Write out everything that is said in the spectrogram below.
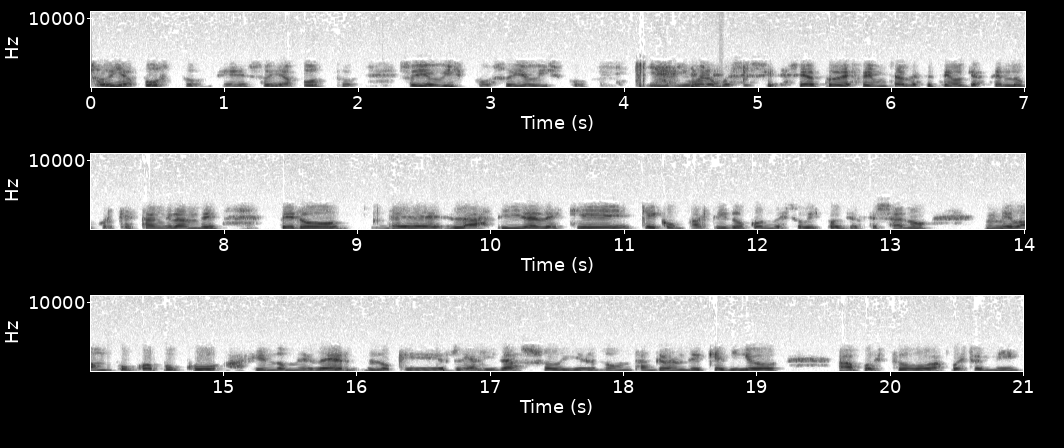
soy apóstol, ¿eh? soy apóstol, soy obispo, soy obispo. Y, bueno, pues ese acto de fe muchas veces tengo que hacerlo porque es tan grande, pero eh, las actividades que, que, he compartido con nuestro obispo diocesano me van poco a poco haciéndome ver lo que en realidad soy, el don tan grande que Dios ha puesto, ha puesto en mí.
